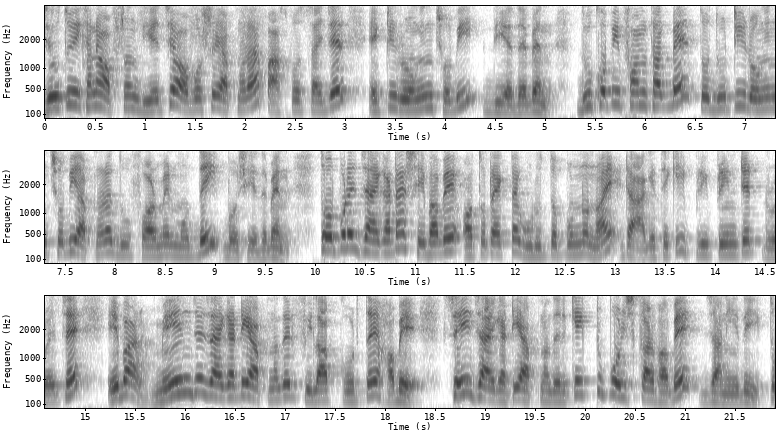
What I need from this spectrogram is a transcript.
যেহেতু এখানে অপশন দিয়েছে, অবশ্যই আপনারা পাসপোর্ট সাইজের একটি রঙিন ছবি দিয়ে দেবেন। দু কপি ফর্ম থাকবে, তো দুটি রঙিন ছবি আপনারা দু ফর্মের মধ্যেই বসিয়ে দেবেন। তো ওপরের জায়গাটা সেভাবে অতটা একটা গুরুত্বপূর্ণ নয়, এটা আগে থেকেই প্রি প্রিন্টেড রয়েছে। এবার মেন যে জায়গাটি আপনাদের ফিল আপ করতে হবে, সেই জায়গাটি আপনাদেরকে একটু পরিষ্কারভাবে জানিয়ে দিই। তো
